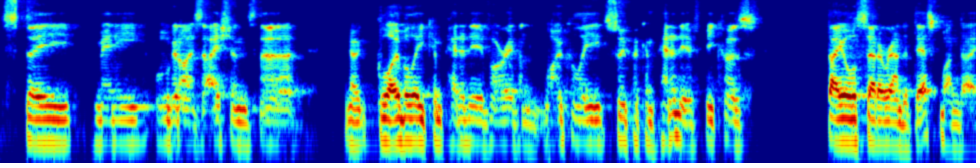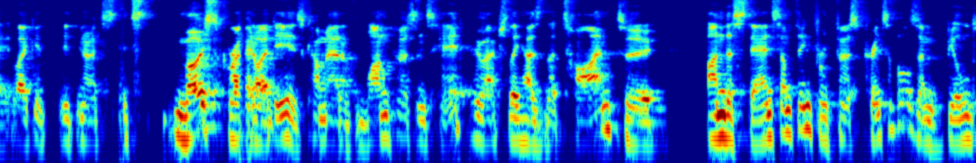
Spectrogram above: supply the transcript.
see many organizations that are, you know, globally competitive or even locally super competitive because they all sat around a desk one day. Like it, it, you know, it's it's most great ideas come out of one person's head who actually has the time to understand something from first principles and build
